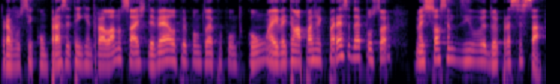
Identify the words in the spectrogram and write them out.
Para você comprar, você tem que entrar lá no site developer.apple.com, aí vai ter uma página que parece da Apple Store, mas só sendo desenvolvedor para acessar.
